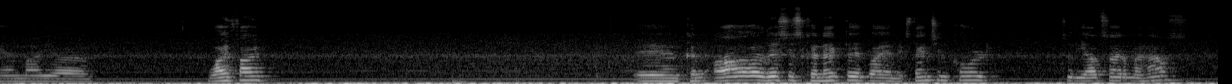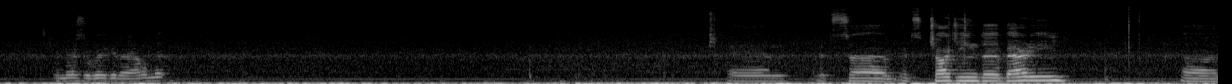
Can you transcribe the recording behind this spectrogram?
and my uh, Wi-Fi. And all this is connected by an extension cord to the outside of my house. And there's a regular outlet. And it's uh, it's charging the battery uh, uh,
